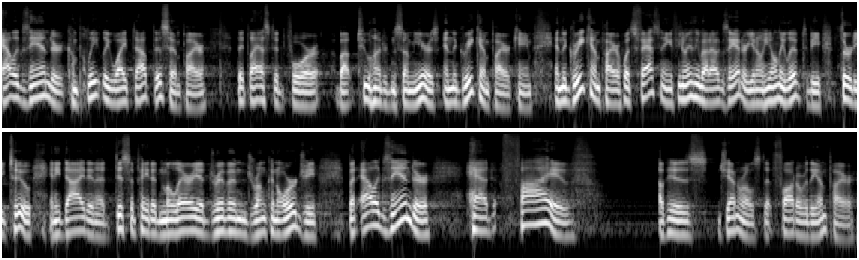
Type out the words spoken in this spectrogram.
Alexander completely wiped out this empire that lasted for about 200 and some years, and the Greek Empire came. And the Greek Empire, what's fascinating, if you know anything about Alexander, you know, he only lived to be 32, and he died in a dissipated, malaria driven, drunken orgy. But Alexander had five of his generals that fought over the empire,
